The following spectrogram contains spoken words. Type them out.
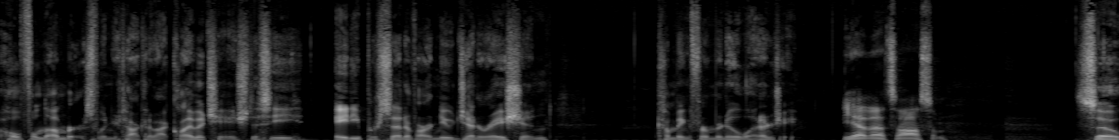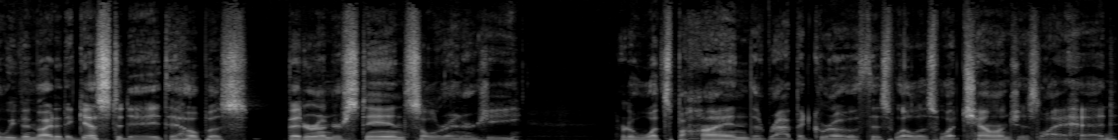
hopeful numbers when you're talking about climate change to see 80% of our new generation coming from renewable energy. Yeah, that's awesome. So we've invited a guest today to help us better understand solar energy. sort of what's behind the rapid growth as well as what challenges lie ahead.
